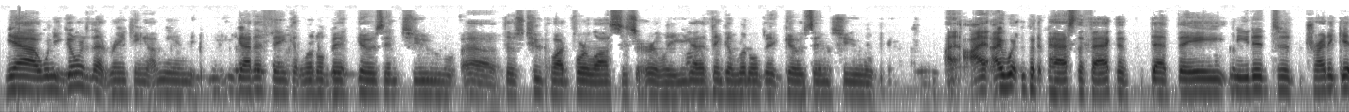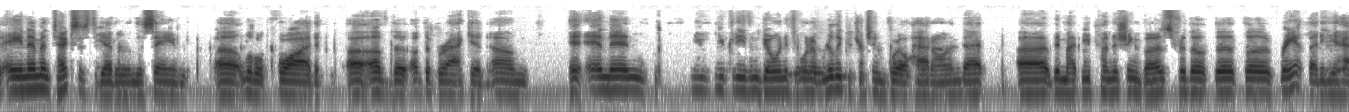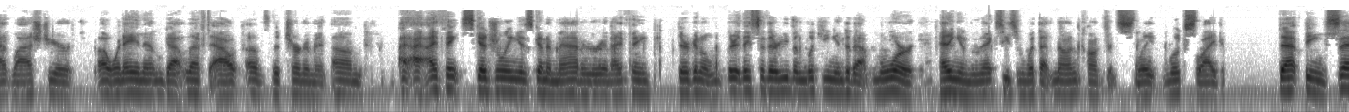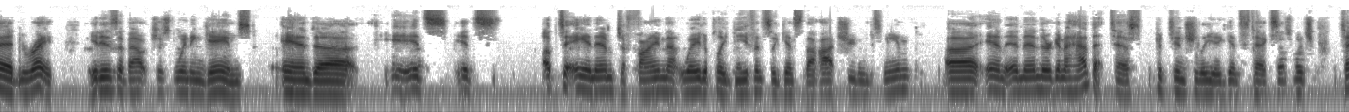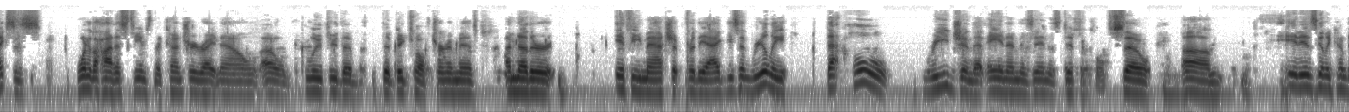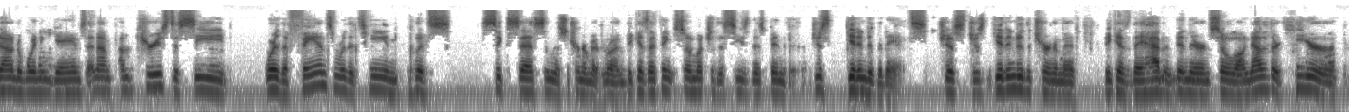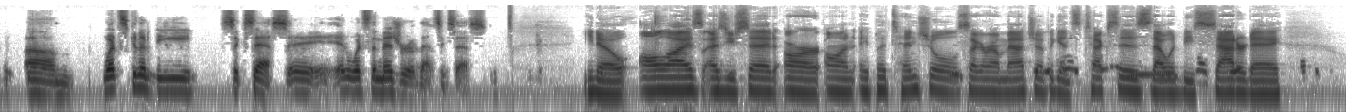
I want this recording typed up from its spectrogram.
Yeah, when you go into that ranking, I mean, you got to think a little bit goes into uh, those two quad four losses early. You got to think a little bit goes into. I, I wouldn't put it past the fact that that they needed to try to get A and M and Texas together in the same uh, little quad uh, of the of the bracket. Um, and, and then you, you could even go in if you want to really put your tinfoil hat on that uh, they might be punishing Buzz for the, the, the rant that he had last year uh, when A and M got left out of the tournament. Um, I, I, think scheduling is going to matter, and I think they're going to. They said they're even looking into that more heading into the next season, what that non-conference slate looks like. That being said, you're right. It is about just winning games, and uh, it's it's up to A and M to find that way to play defense against the hot shooting team. Uh, and and then they're going to have that test potentially against Texas, which Texas one of the hottest teams in the country right now. Uh, flew through the the Big Twelve tournament, another iffy matchup for the Aggies, and really that whole region that A and M is in is difficult. So um, it is going to come down to winning games, and I'm I'm curious to see where the fans and where the team puts success in this tournament run because I think so much of the season has been just get into the dance, just just get into the tournament because they haven't been there in so long. Now that they're here, um, what's going to be success, and what's the measure of that success? You know, all eyes, as you said, are on a potential second round matchup against Texas. That would be Saturday.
